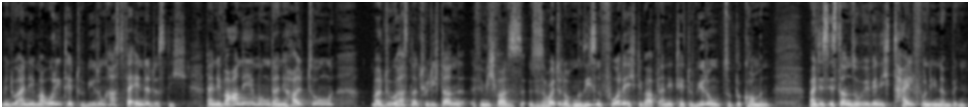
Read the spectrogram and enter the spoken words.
Wenn du eine Maori-Tätowierung hast, verändert es dich. Deine Wahrnehmung, deine Haltung, weil du hast natürlich dann, für mich war das, das ist heute noch ein Riesenvorrecht, überhaupt eine Tätowierung zu bekommen. Weil das ist dann so, wie wenn ich Teil von ihnen bin.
